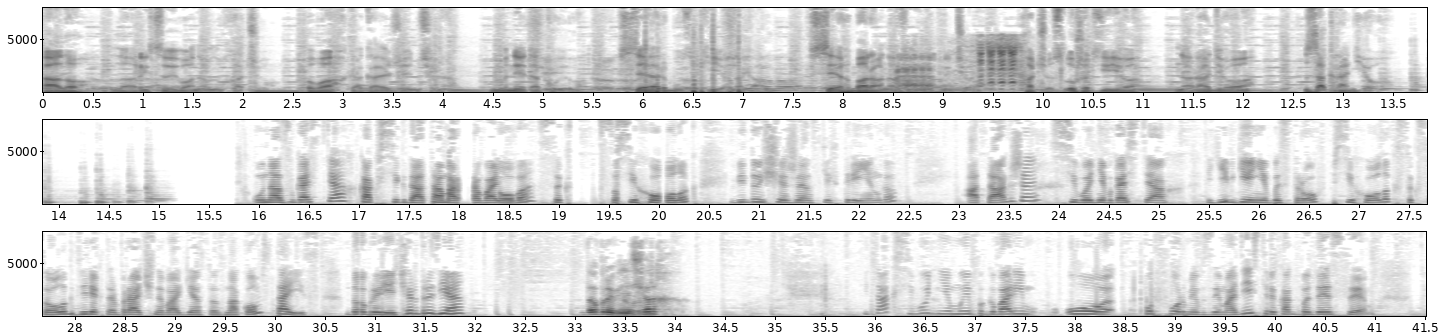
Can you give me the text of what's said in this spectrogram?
Алло, Ларису Ивановну хочу. Вах, какая женщина. Мне такую. Все арбузы к ее ногам. Всех баранов на плечо. Хочу слушать ее на радио за гранью. У нас в гостях, как всегда, Тамара Валева, секс-психолог, ведущая женских тренингов, а также сегодня в гостях Евгений Быстров, психолог, сексолог, директор брачного агентства «Знакомств» Таис. Добрый вечер, друзья. Добрый вечер. Итак, сегодня мы поговорим о, о форме взаимодействия как БДСМ.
